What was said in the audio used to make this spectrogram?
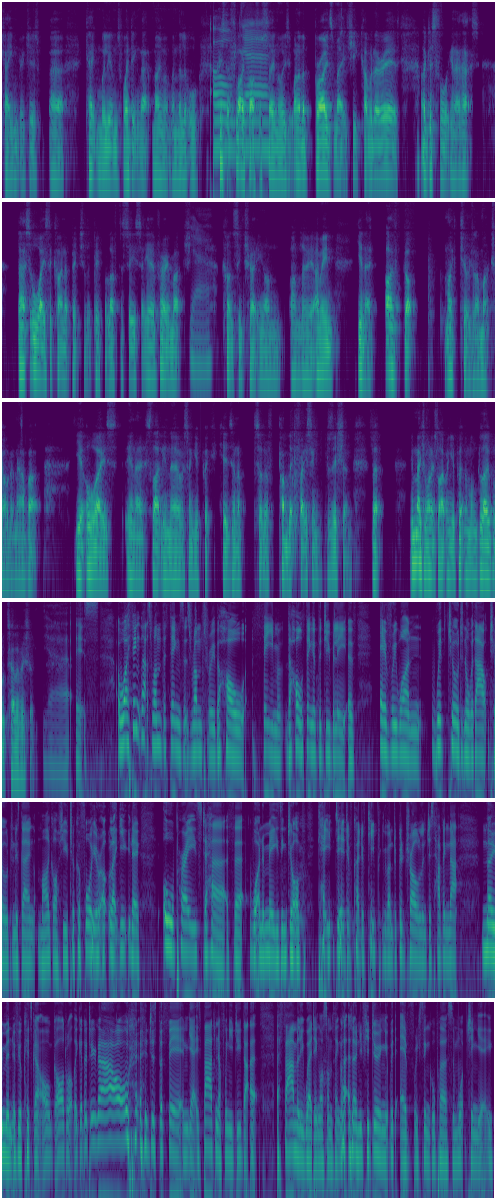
Cambridge's, uh, Kate and Williams wedding, that moment when the little, because oh, the fly past was so noisy, one of the bridesmaids, she covered her ears. I just thought, you know, that's, that's always the kind of picture that people love to see. So yeah, very much Yeah. concentrating on, on Louis. I mean, you know, I've got, my children are much older now, but you're always, you know, slightly nervous when you put your kids in a sort of public facing position. But imagine what it's like when you put them on global television. Yeah, it's well. I think that's one of the things that's run through the whole theme, of the whole thing of the Jubilee of everyone with children or without children is going, my gosh, you took a four year old, like you, you know, all praise to her for what an amazing job Kate did of kind of keeping them under control and just having that moment of your kids going, "Oh God, what are they going to do now?" just the fear, and yeah, it's bad enough when you do that at a family wedding or something, let alone if you're doing it with every single person watching you,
